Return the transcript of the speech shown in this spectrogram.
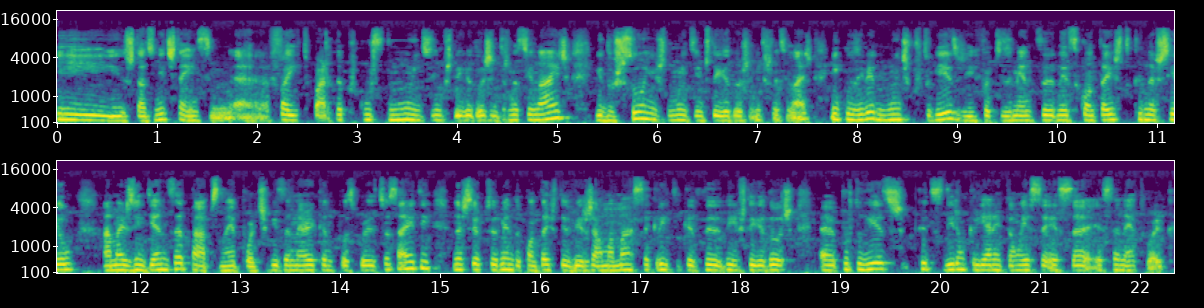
E os Estados Unidos têm sim, uh, feito parte do percurso de muitos investigadores internacionais e dos sonhos de muitos investigadores internacionais, inclusive de muitos portugueses, e foi precisamente nesse contexto que nasceu há mais de 20 anos a PAPS, não é? Portuguese American Postgraduate Society, nasceu precisamente do contexto de haver já uma massa crítica de, de investigadores uh, portugueses que decidiram criar então essa, essa essa, essa network.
